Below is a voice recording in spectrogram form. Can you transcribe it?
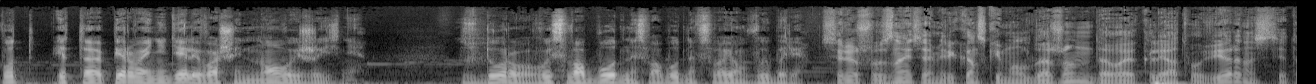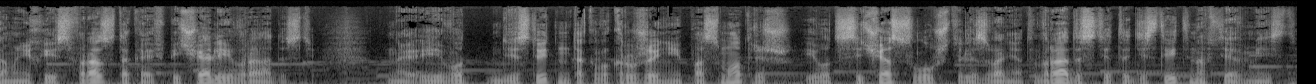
Вот это первая неделя вашей новой жизни. Здорово, вы свободны, свободны в своем выборе. Сереж, вы знаете, американские молодожены, давая клятву верности, там у них есть фраза такая «в печали и в радости». И вот действительно так в окружении посмотришь, и вот сейчас слушатели звонят. В радости это действительно все вместе.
